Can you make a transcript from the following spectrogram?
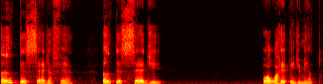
antecede a fé, antecede o arrependimento,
